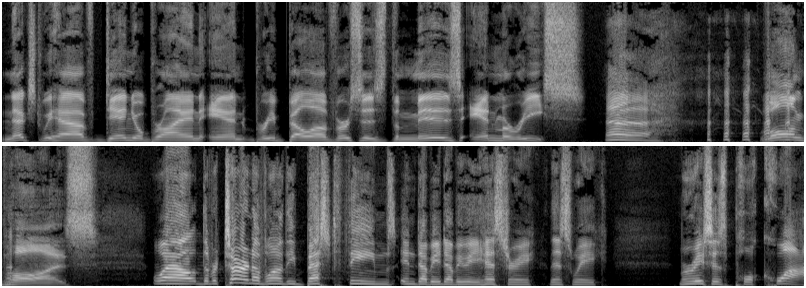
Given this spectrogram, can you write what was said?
Next, we have Daniel Bryan and Brie Bella versus The Miz and Maryse. Uh. Long pause. Well, the return of one of the best themes in WWE history this week, Maryse's Pourquoi,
